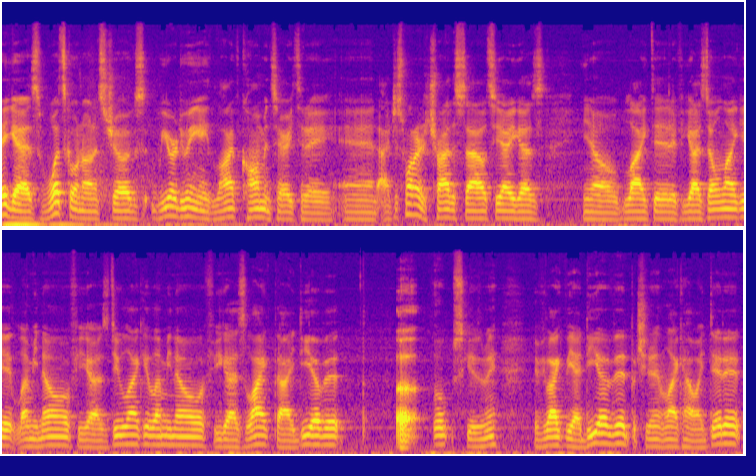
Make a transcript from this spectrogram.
Hey guys, what's going on? It's Jugs. We are doing a live commentary today, and I just wanted to try this out, see how you guys, you know, liked it. If you guys don't like it, let me know. If you guys do like it, let me know. If you guys like the idea of it, uh, oh, excuse me. If you like the idea of it, but you didn't like how I did it,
